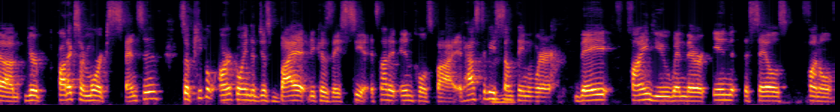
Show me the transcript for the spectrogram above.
um, your products are more expensive so people aren't going to just buy it because they see it it's not an impulse buy it has to be mm-hmm. something where they find you when they're in the sales funnel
